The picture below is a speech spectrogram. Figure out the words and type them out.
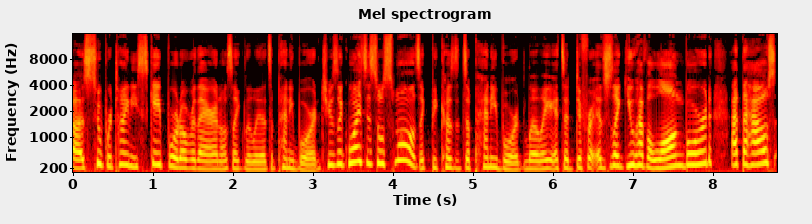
a super tiny skateboard over there," and I was like, "Lily, that's a penny board." She was like, "Why is it so small?" It's like because it's a penny board, Lily. It's a different. It's like you have a long board at the house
